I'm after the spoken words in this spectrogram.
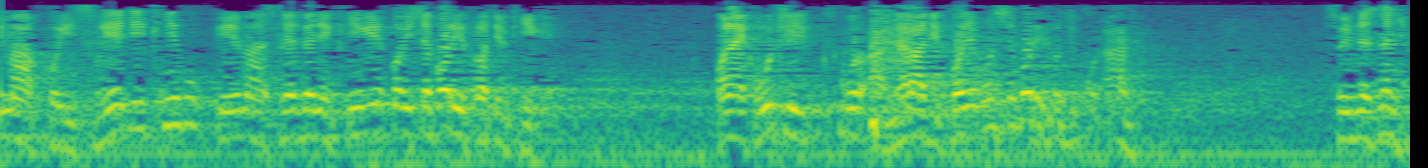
ima koji slijedi knjigu i ima sljedbenik knjige koji se bori protiv knjige. Onaj ko uči Kur'an ne radi po njemu on se bori protiv Kur'ana. Svojim neznanjem.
